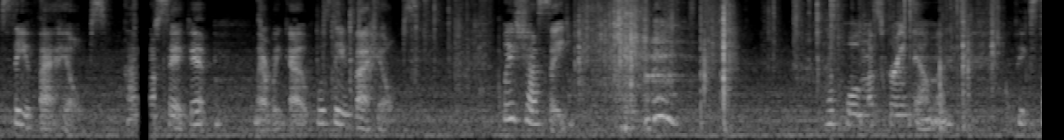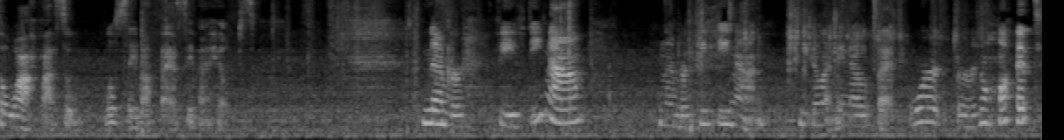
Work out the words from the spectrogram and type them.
See if that helps. A second. There we go. We'll see if that helps. We shall see. I pulled my screen down and fixed the Wi-Fi, so we'll see about that. See if that helps. Number 59. Number 59. You can let me know if that worked or not.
